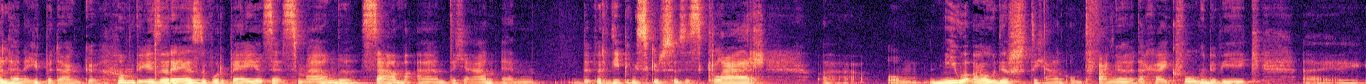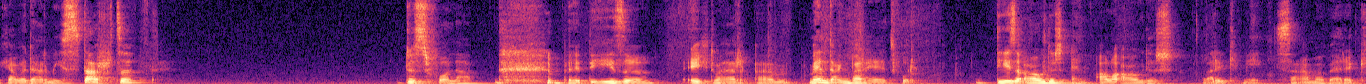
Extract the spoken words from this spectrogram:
Wil hen echt bedanken om deze reis de voorbije zes maanden samen aan te gaan. En de verdiepingscursus is klaar uh, om nieuwe ouders te gaan ontvangen. Dat ga ik volgende week, uh, gaan we daarmee starten. Dus voilà, bij deze echt waar um, mijn dankbaarheid voor deze ouders en alle ouders waar ik mee samenwerk.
